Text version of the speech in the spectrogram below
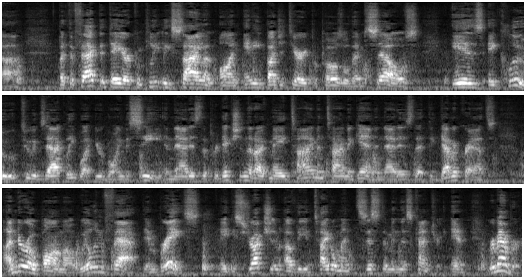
Uh, but the fact that they are completely silent on any budgetary proposal themselves is a clue to exactly what you're going to see. And that is the prediction that I've made time and time again, and that is that the Democrats under Obama will in fact embrace a destruction of the entitlement system in this country. And remember,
